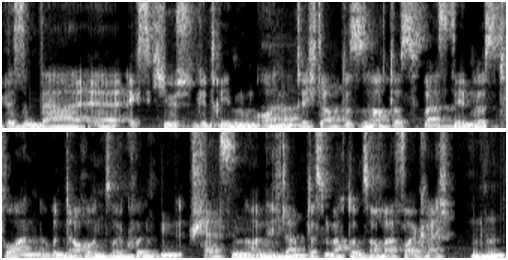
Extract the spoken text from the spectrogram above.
wir sind da äh, Execution getrieben und ja. ich glaube, das ist auch das, was die Investoren und auch unsere Kunden schätzen und ich glaube, mhm. das macht uns auch erfolgreich. Mhm.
